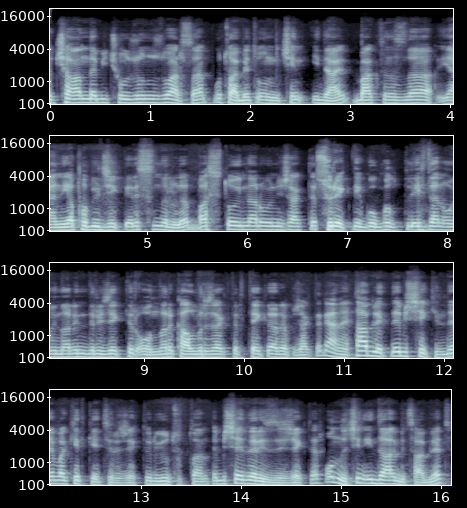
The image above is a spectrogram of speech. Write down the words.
e, çağında bir çocuğunuz varsa bu tablet onun için ideal. Baktığınızda yani yapabilecekleri sınırlı. Basit oyunlar oynayacaktır. Sürekli Google Play'den oyunlar indirecektir. Onları kaldıracaktır. Tekrar yapacaktır. Yani tabletle bir şekilde vakit geçirecektir. YouTube'dan bir şeyler izleyecektir. Onun için ideal bir tablet.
